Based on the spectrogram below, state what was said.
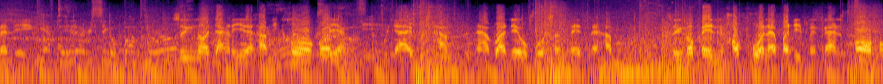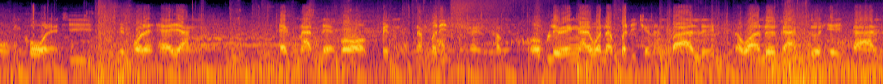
นั่นเอง ซึ่งนอกจากนี้นะครับนิโคก็ยังมี ยายบุญธรรมนามว่า Nell Goldstein นะครับ ซึ่งก็เป็นครอบครัวนักประดิษฐ์เหมือนกัน พ่อของนิโคเนี่ยที่เป็นพ่อแท้ๆอย่างแอกนัทเนี่ยก็เป็นนักประดิษฐ์เหมือนกันครับก็เรียกง่ายๆว่านักประดิษฐ์กันทั้งบ้านเลย แต่ว่าเนื่องจากเกิดเหตุการณ์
